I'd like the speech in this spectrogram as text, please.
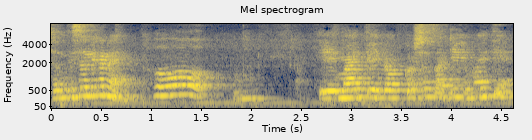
छान दिसायला का नाही? हो. हे माहिती आहे का? कशासाठी हे माहिती आहे?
